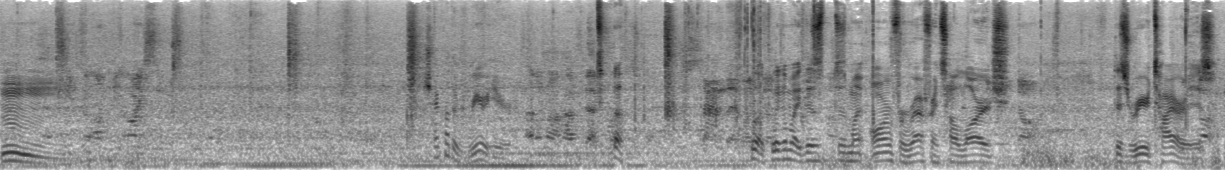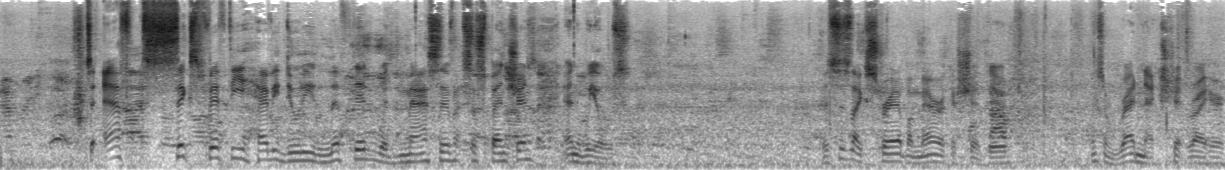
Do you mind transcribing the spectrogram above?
Hmm. Check out the rear here. I don't know how that Stand there. Like Look, look at my this, this is my arm for reference how large this rear tire is. It's an F650 heavy duty lifted with massive suspension and wheels. This is like straight up America shit, dude. Like some redneck shit right here.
